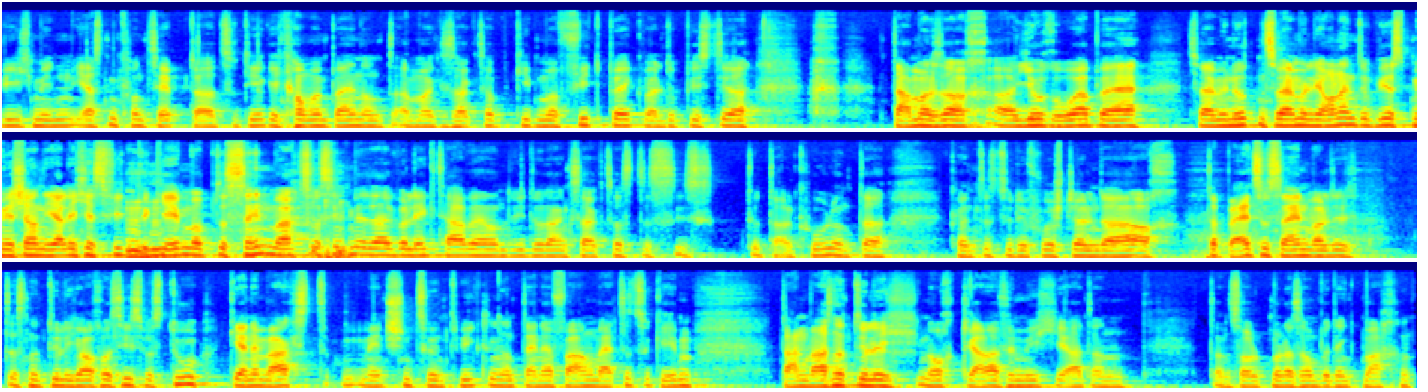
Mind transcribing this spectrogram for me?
wie ich mit dem ersten Konzept da zu dir gekommen bin und einmal gesagt habe, gib mir Feedback, weil du bist ja damals auch äh, Juror bei zwei Minuten, zwei Millionen. Du wirst mir schon ehrliches Feedback mhm. geben, ob das Sinn macht, was ich mir da überlegt habe und wie du dann gesagt hast, das ist total cool und da könntest du dir vorstellen, da auch dabei zu sein, weil das natürlich auch was ist, was du gerne magst, Menschen zu entwickeln und deine Erfahrung weiterzugeben dann war es natürlich noch klarer für mich, ja, dann, dann sollte man das unbedingt machen.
